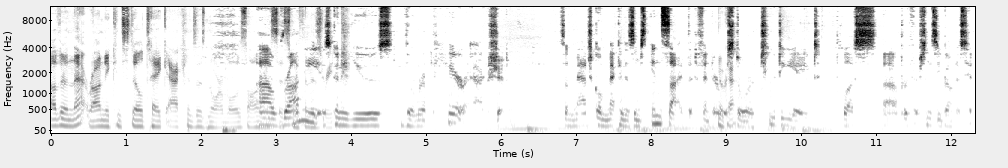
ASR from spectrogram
other than that, Rodney can still take actions as normal as long Uh, as it's within Rodney is going to use the repair action. Some magical mechanisms inside the defender Okay. restore 2d8 plus uh, proficiency bonus hit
